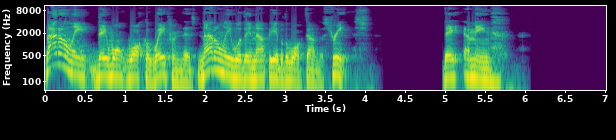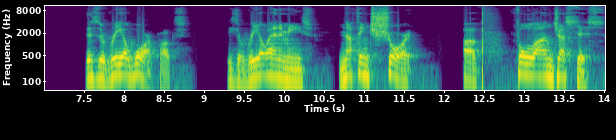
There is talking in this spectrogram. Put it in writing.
not only they won't walk away from this, not only will they not be able to walk down the streets, they, I mean, this is a real war, folks. These are real enemies. Nothing short of full on justice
